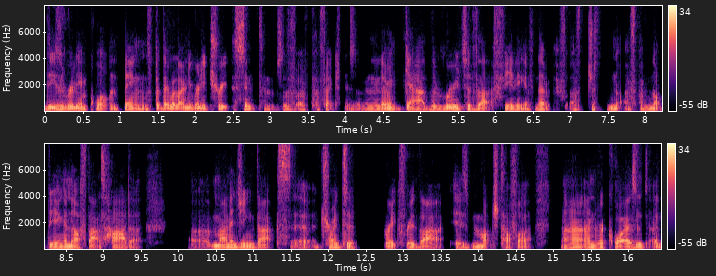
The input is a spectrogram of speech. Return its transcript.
these are really important things, but they will only really treat the symptoms of, of perfectionism, and they don't get at the root of that feeling of never, of just not, of, not being enough. That's harder. Uh, managing that, uh, trying to break through that, is much tougher uh, and requires a, a,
